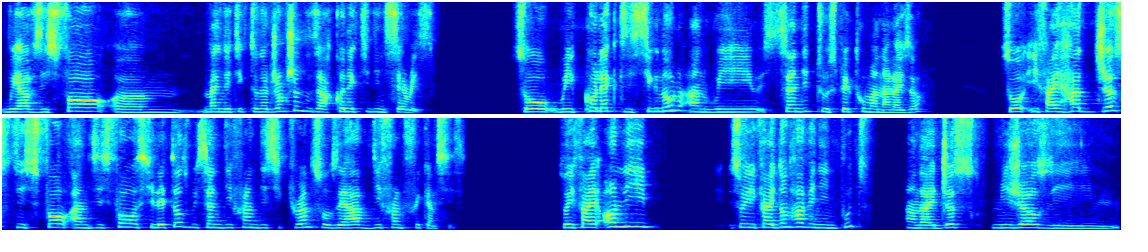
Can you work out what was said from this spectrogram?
we have these four um, magnetic tunnel junctions that are connected in series. So we collect the signal and we send it to a spectrum analyzer. So if I had just these four and these four oscillators, we send different DC currents, so they have different frequencies. So if I only, so if I don't have any input and I just measure the,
